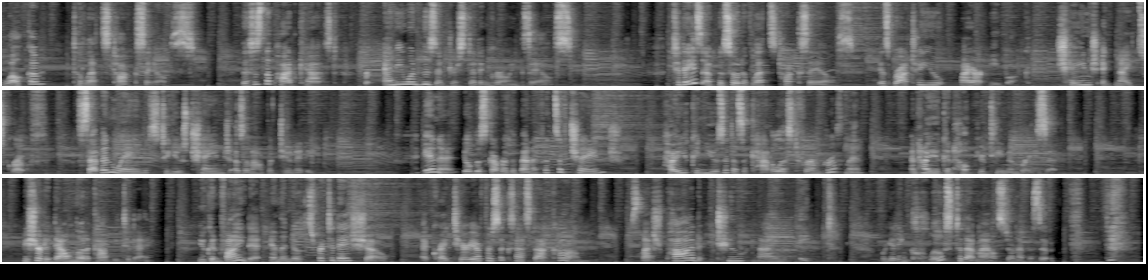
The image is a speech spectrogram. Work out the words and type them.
Welcome to Let's Talk Sales. This is the podcast for anyone who's interested in growing sales. Today's episode of Let's Talk Sales is brought to you by our ebook, Change Ignites Growth Seven Ways to Use Change as an Opportunity. In it, you'll discover the benefits of change, how you can use it as a catalyst for improvement, and how you can help your team embrace it. Be sure to download a copy today. You can find it in the notes for today's show at criteriaforsuccess.com slash pod 298. We're getting close to that milestone episode.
